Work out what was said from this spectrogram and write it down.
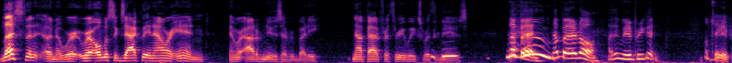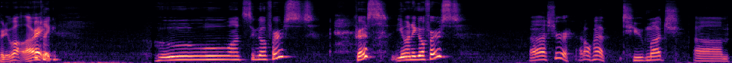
less than oh no, we're we're almost exactly an hour in, and we're out of news. Everybody, not bad for three weeks worth of news. Not bad. Not bad at all. I think we did pretty good. I'll We take did it. pretty well. All right. I'll take it. Who wants to go first? Chris, you want to go first? Uh, sure. I don't have too much. Um,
